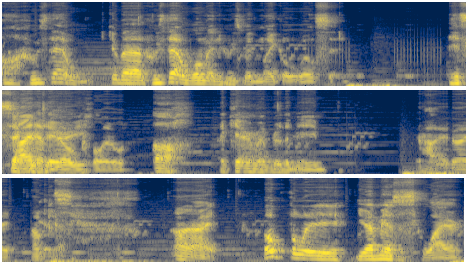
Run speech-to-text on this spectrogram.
Oh, who's that? Too bad. Who's that woman who's with Michael Wilson? His I have secretary. no clue. Oh, I can't remember the name. You're right? Okay. Yes. Alright. Hopefully... You have me as a squire.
